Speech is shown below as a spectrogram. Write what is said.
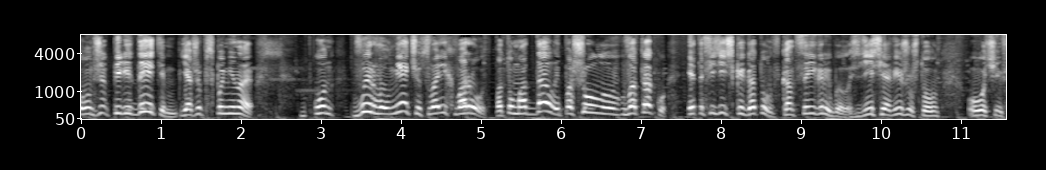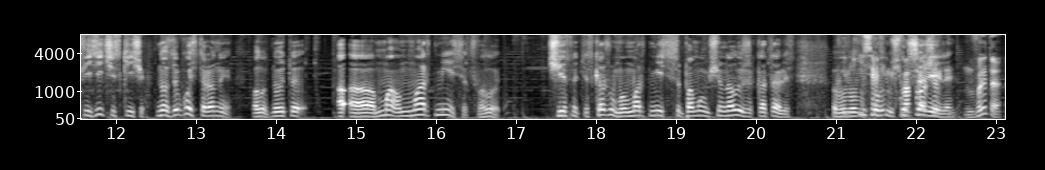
Он же перед этим, я же вспоминаю, он вырвал мяч у своих ворот, потом отдал и пошел в атаку. Это физическая готовность. В конце игры было. Здесь я вижу, что он очень физически еще. Но с другой стороны, Володь, ну это а, а, март месяц, Володь. Честно тебе скажу, мы в март месяце, по-моему, еще на лыжах катались. Евгений в, Серафимович, в вопрос же в это.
